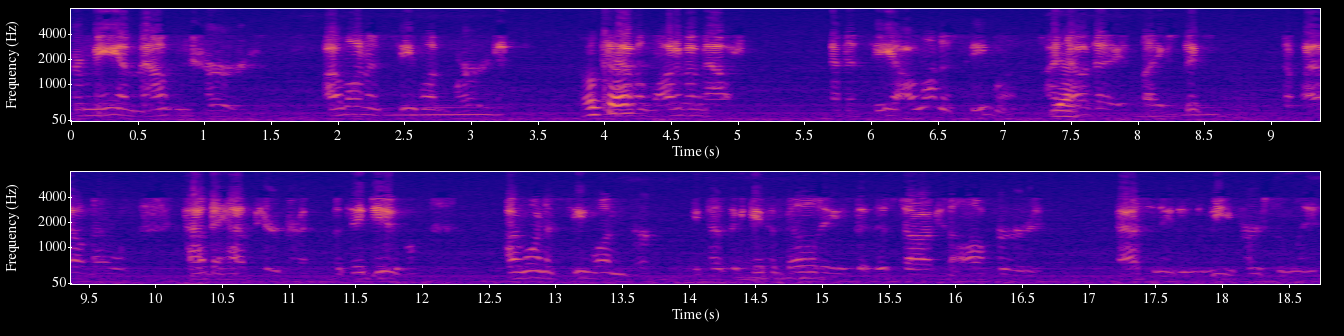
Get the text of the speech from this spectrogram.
For me, a Mountain Cur. I want to see one work. They Okay. have a lot of them out in Tennessee. I want to see one. I Yeah. know that it's like six. I don't know how they have purebreds, but they do. I want to see one work because the capabilities that this dog can offer is fascinating to me personally.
